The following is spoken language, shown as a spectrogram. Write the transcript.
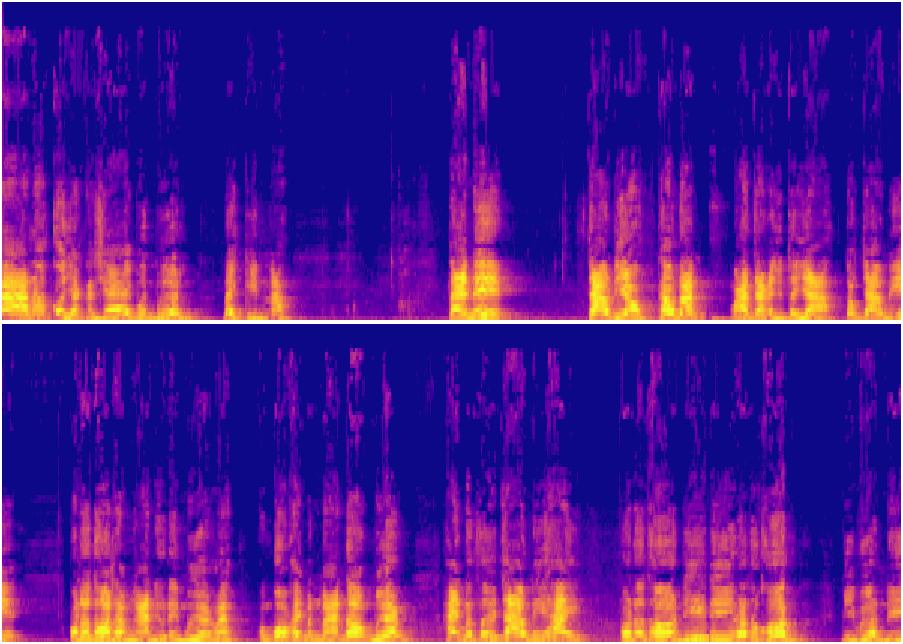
กร้านะก็อยากจะแชร์ให้เพื่อนๆได้กินนะ แต่นี่เจ้าเดียวเท่านั้นมาจากอายุทยาต้องเจ้านี้ปตททำงานอยู่ในเมืองนะผมบอกให้มันมานอกเมือง ให้มาซื้อเจ้านี้ให้ปตทดีดีๆนะทุกคนมีเพื่อนดี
